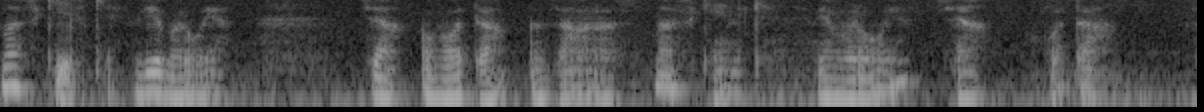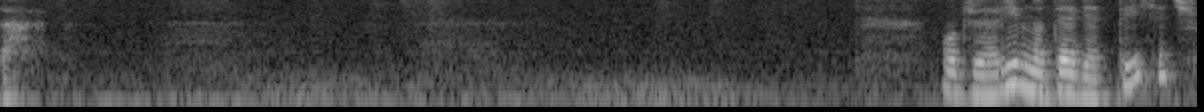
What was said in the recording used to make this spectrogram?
Наскільки вібрує ця вода зараз? Наскільки вібрує ця вода зараз? Отже, рівно 9 тисяч,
